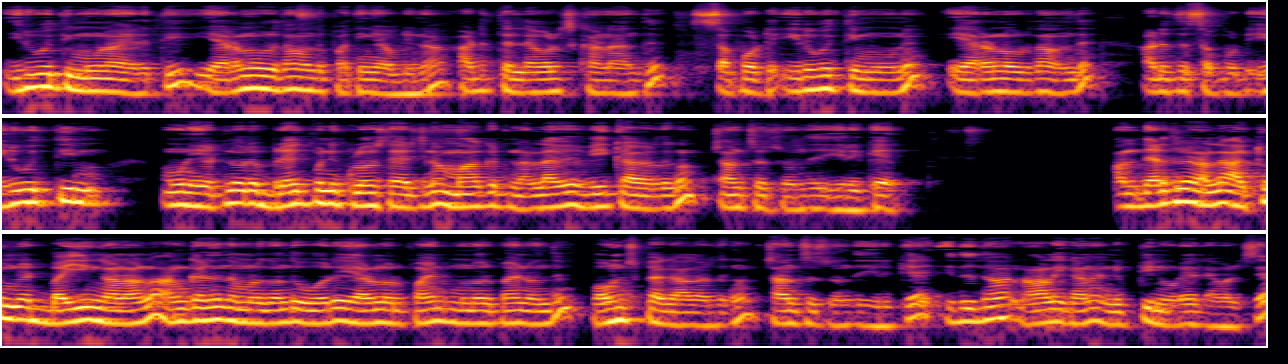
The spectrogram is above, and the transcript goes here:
இருபத்தி மூணாயிரத்தி இரநூறு தான் வந்து பார்த்திங்க அப்படின்னா அடுத்த லெவல்ஸ்க்கான வந்து சப்போர்ட்டு இருபத்தி மூணு இரநூறு தான் வந்து அடுத்த சப்போர்ட் இருபத்தி மூணு எட்நூறு பிரேக் பண்ணி க்ளோஸ் ஆயிடுச்சுன்னா மார்க்கெட் நல்லாவே வீக் ஆகிறதுக்கும் சான்சஸ் வந்து இருக்குது அந்த இடத்துல நல்லா அக்யூமுலேட் பையிங் ஆனாலும் அங்கேருந்து நம்மளுக்கு வந்து ஒரு இரநூறு பாயிண்ட் முந்நூறு பாயிண்ட் வந்து பவுன்ஸ் பேக் ஆகிறதுக்கும் சான்சஸ் வந்து இருக்குது இதுதான் நாளைக்கான நிப்டினுடைய லெவல்ஸு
